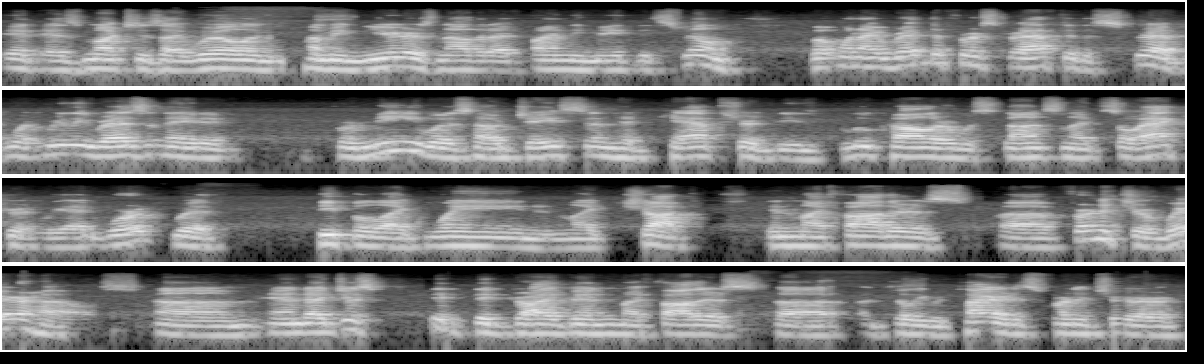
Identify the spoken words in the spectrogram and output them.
it as much as I will in the coming years now that I finally made this film. But when I read the first draft of the script, what really resonated for me was how Jason had captured these blue collar Wisconsinites so accurately. I'd worked with people like Wayne and like Chuck in my father's uh, furniture warehouse. Um, and I just, they'd drive in my father's, uh, until he retired, his furniture,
